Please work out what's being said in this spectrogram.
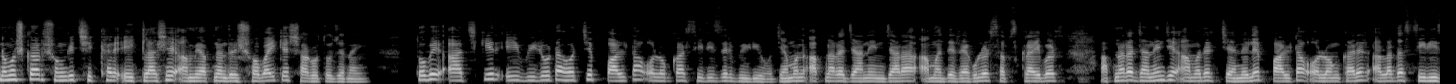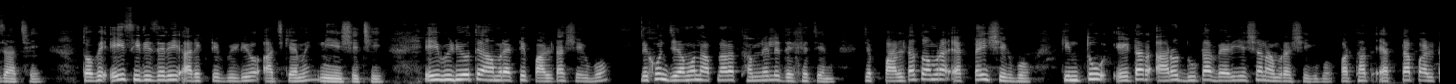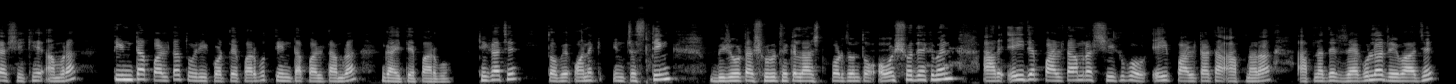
নমস্কার, সংগীত শিক্ষার এই ক্লাসে আমি আপনাদের সবাইকে স্বাগত জানাই। তবে আজকের এই ভিডিওটা হচ্ছে পাল্টা অলঙ্কার সিরিজের ভিডিও। যেমন আপনারা জানেন, যারা আমাদের রেগুলার সাবস্ক্রাইবার্স আপনারা জানেন যে আমাদের চ্যানেলে পাল্টা অলংকারের আলাদা সিরিজ আছে। তবে এই সিরিজেরই আরেকটি ভিডিও আজকে আমি নিয়ে এসেছি। এই ভিডিওতে আমরা একটি পাল্টা শিখব। দেখুন, যেমন আপনারা থামনেলে দেখেছেন যে পাল্টা তো আমরা একটাই শিখব, কিন্তু এটার আরও দুটা ভ্যারিয়েশন আমরা শিখব। অর্থাৎ একটা পাল্টা শিখে আমরা তিনটা পাল্টা তৈরি করতে পারব, তিনটা পাল্টা আমরা গাইতে পারব, ঠিক আছে? তবে অনেক ইন্টারেস্টিং ভিডিওটা শুরু থেকে লাস্ট পর্যন্ত অবশ্যই দেখবেন। আর এই যে পাল্টা আমরা শিখব, এই পাল্টাটা আপনারা, আপনাদের রেগুলার রেওয়াজে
